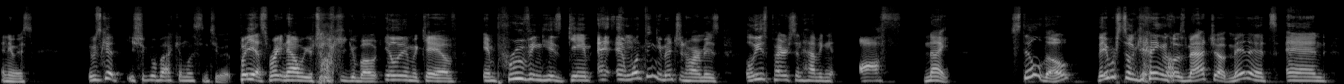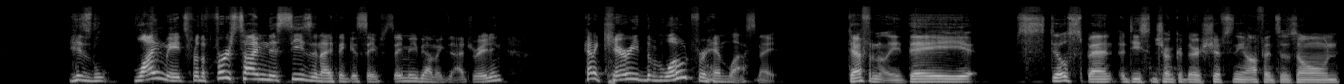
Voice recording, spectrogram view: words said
Anyways, it was good. You should go back and listen to it. But yes, right now we are talking about Ilya Mikheyev improving his game. And, and one thing you mentioned, Harm, is Elias Pettersson having an off night. Still, though, they were still getting those matchup minutes, and his line mates for the first time this season, I think is safe to say, maybe I'm exaggerating, kind of carried the load for him last night. Definitely. They still spent a decent chunk of their shifts in the offensive zone.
